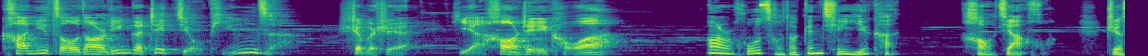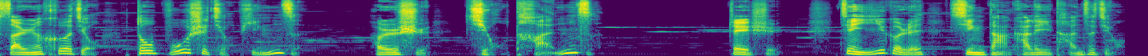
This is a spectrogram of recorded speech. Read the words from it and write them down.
看你走道拎个这酒瓶子，是不是也好这一口啊？”二虎走到跟前一看，好家伙，这三人喝酒都不是酒瓶子，而是酒坛子。这时见一个人新打开了一坛子酒，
